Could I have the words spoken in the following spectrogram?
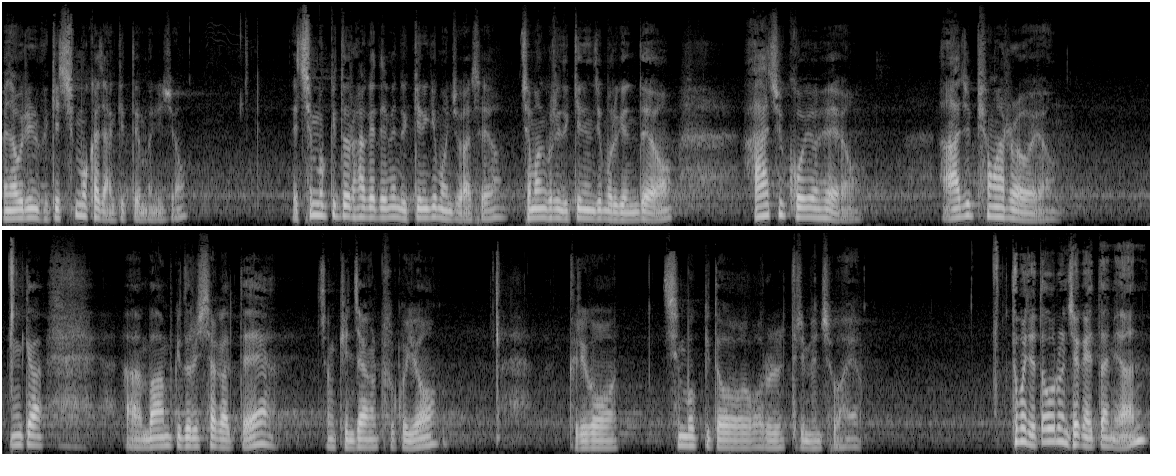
왜냐 우리는 그렇게 침묵하지 않기 때문이죠. 침묵 기도를 하게 되면 느끼는 게 뭔지 아세요? 저만 그렇게 느끼는지 모르겠는데요. 아주 고요해요. 아주 평화로워요. 그러니까 아, 마음 기도를 시작할 때 좀 긴장을 풀고요. 그리고 침묵 기도를 드리면 좋아요. 두 번째 떠오르는 죄가 있다면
